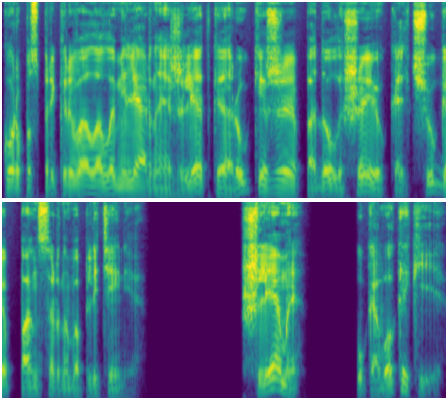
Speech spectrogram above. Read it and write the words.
Корпус прикрывала ламеллярная жилетка, руки же, подол и шею, кольчуга панцирного плетения. Шлемы, у кого какие.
